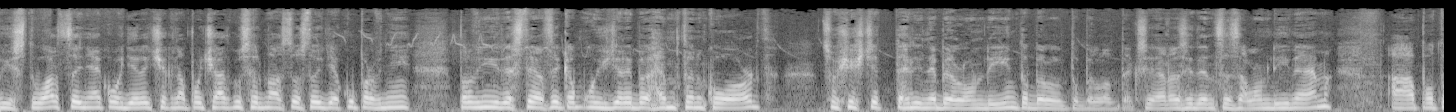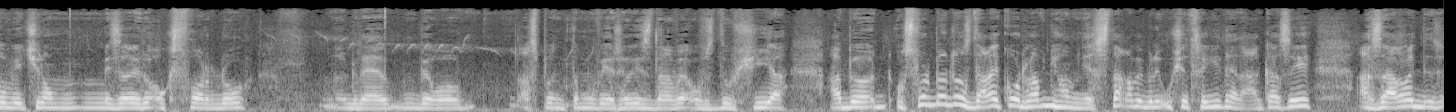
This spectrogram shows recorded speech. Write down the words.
II. Stuart, stejně jako dědeček na počátku 17. století jako první, první destinace, kam ujížděli, byl Hampton Court, což ještě tehdy nebyl Londýn, to byl, to byla taksi rezidence za Londýnem a potom většinou mizeli do Oxfordu, kde bylo aspoň tomu věřili zdravé ovzduší a, a byl, Oxford byl dost daleko od hlavního města, aby byly ušetření té nákazy a zároveň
